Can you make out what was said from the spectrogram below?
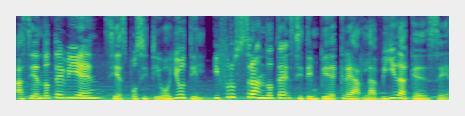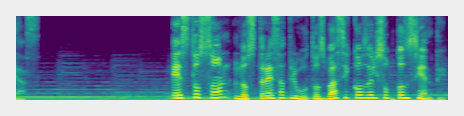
haciéndote bien si es positivo y útil y frustrándote si te impide crear la vida que deseas. Estos son los tres atributos básicos del subconsciente.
